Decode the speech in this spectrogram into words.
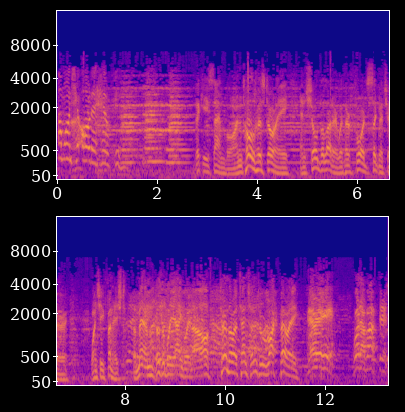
I want you all to help him. Vicky Sanborn told her story and showed the letter with her forged signature. When she finished, the men, visibly angry now, turned their attention to Rock Perry. Perry, what about this?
